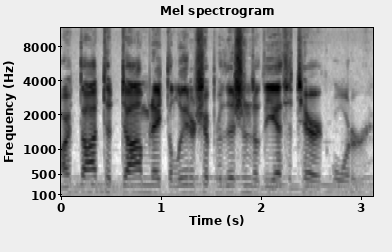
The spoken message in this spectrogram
are thought to dominate the leadership positions of the Esoteric Order.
